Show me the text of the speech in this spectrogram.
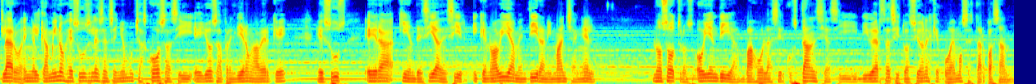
Claro, en el camino Jesús les enseñó muchas cosas y ellos aprendieron a ver que Jesús era quien decía decir y que no había mentira ni mancha en él. Nosotros, hoy en día, bajo las circunstancias y diversas situaciones que podemos estar pasando,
